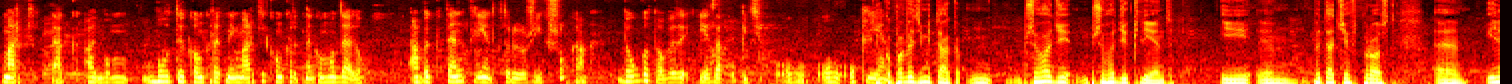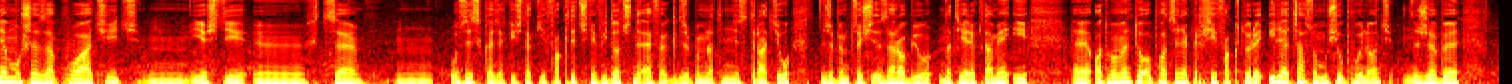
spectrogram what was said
marki, tak? Albo buty konkretnej marki, konkretnego modelu, aby ten klient, który już ich szuka, był gotowy je zakupić u, u, u klienta. Tylko powiedz mi tak, przychodzi, przychodzi klient i ym, pyta cię wprost, y, ile muszę zapłacić, y, jeśli y, chcę uzyskać jakiś taki faktycznie widoczny efekt, żebym na tym nie stracił, żebym coś zarobił na tej reklamie i e, od momentu opłacenia pierwszej faktury, ile czasu musi upłynąć, żeby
